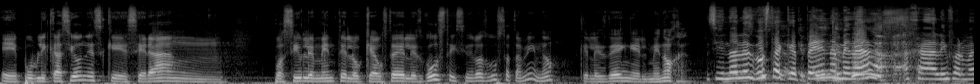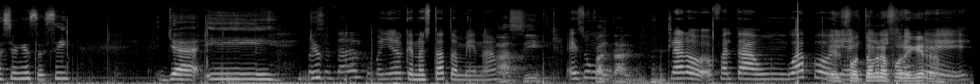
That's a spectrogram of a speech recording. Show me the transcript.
eh, publicaciones que serán posiblemente lo que a ustedes les gusta y si no les gusta también, ¿no? Que les den el me enoja. Si no les gusta, qué pena me da. Ajá, la información es así. Ya, y yo Presentar al compañero que no está también, ¿ah? Ah, sí. Es un- Falta alguien. Claro, falta un guapo El y fotógrafo de inteligente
